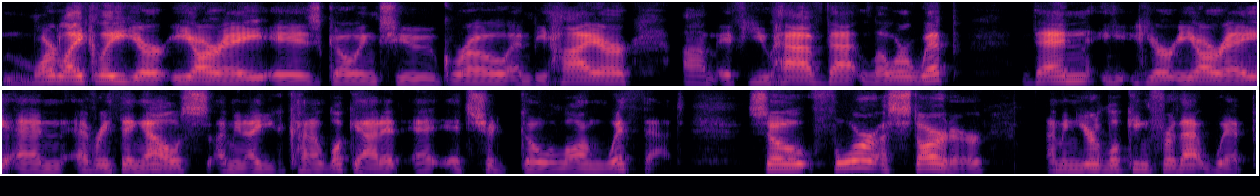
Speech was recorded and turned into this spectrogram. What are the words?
more likely your ERA is going to grow and be higher. Um, if you have that lower whip, then your ERA and everything else, I mean, I, you can kind of look at it, it should go along with that. So for a starter, I mean, you're looking for that whip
